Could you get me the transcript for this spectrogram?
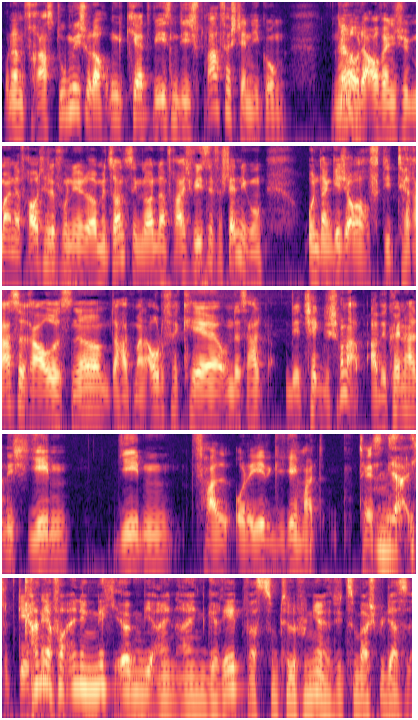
und dann fragst du mich oder auch umgekehrt, wie ist denn die Sprachverständigung? Ne? Genau. Oder auch wenn ich mit meiner Frau telefoniere oder mit sonstigen Leuten, dann frage ich, wie ist eine Verständigung? Und dann gehe ich auch auf die Terrasse raus, ne? da hat man Autoverkehr und das halt, wir checken das schon ab, aber wir können halt nicht jeden, jeden Fall oder jede Gegebenheit testen. Ja, ich kann nicht. ja vor allen Dingen nicht irgendwie ein, ein Gerät, was zum Telefonieren ist, wie zum Beispiel das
